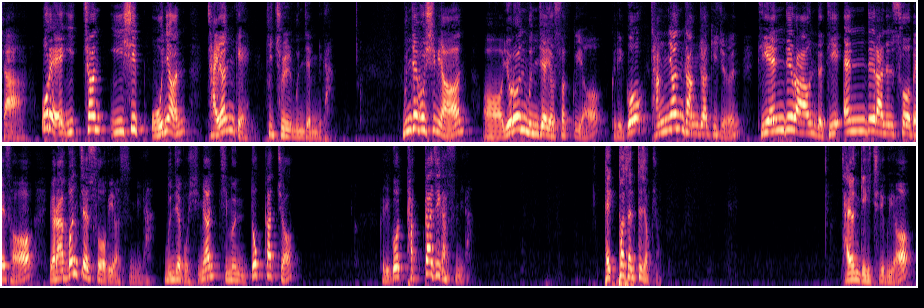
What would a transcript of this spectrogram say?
자 올해 2025년 자연계 기출 문제입니다. 문제 보시면 어, 요런 문제였었고요. 그리고 작년 강좌 기준 The End Round, The End라는 수업에서 11번째 수업이었습니다. 문제 보시면 지문 똑같죠? 그리고 답까지 같습니다. 100% 적중. 자연계 기출이고요.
